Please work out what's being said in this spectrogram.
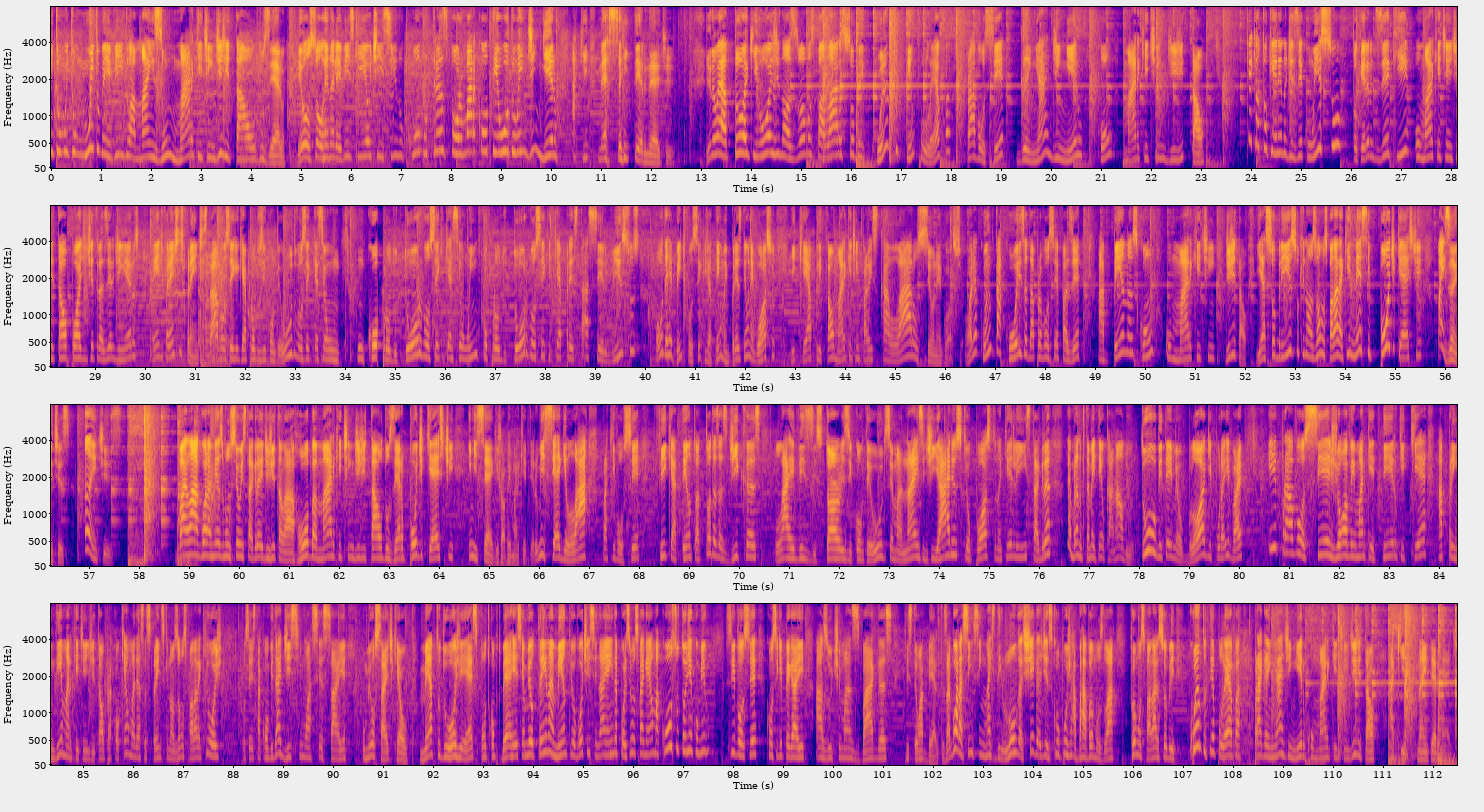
muito, muito, muito bem-vindo a mais um Marketing Digital do Zero. Eu sou o Renan Levinsky e eu te ensino como transformar conteúdo em dinheiro aqui nessa internet. E não é à toa que hoje nós vamos falar sobre quanto tempo leva para você ganhar dinheiro com marketing digital que, que eu tô querendo dizer com isso? Tô querendo dizer que o marketing digital pode te trazer dinheiros em diferentes frentes, tá? Você que quer produzir conteúdo, você que quer ser um, um coprodutor, você que quer ser um infoprodutor, você que quer prestar serviços, ou de repente você que já tem uma empresa, tem um negócio e quer aplicar o marketing para escalar o seu negócio. Olha quanta coisa dá para você fazer apenas com o marketing digital. E é sobre isso que nós vamos falar aqui nesse podcast. Mas antes, antes. Vai lá agora mesmo no seu Instagram e digita lá, arroba marketing digital do zero podcast e me segue, jovem marqueteiro. Me segue lá para que você fique atento a todas as dicas, lives, stories e conteúdos semanais e diários que eu posto naquele Instagram. Lembrando que também tem o canal do YouTube, tem meu blog, por aí vai. E para você, jovem marqueteiro que quer aprender marketing digital para qualquer uma dessas frentes que nós vamos falar aqui hoje, você está convidadíssimo a acessar o meu site, que é o métodoogs.com.br. Esse é meu treinamento e eu vou te ensinar e ainda por cima você vai ganhar uma consultoria comigo se você conseguir pegar aí as últimas vagas que estão abertas. Agora sim, sem mais delongas, chega de desculpa o jabá, vamos lá. Vamos falar sobre quanto tempo leva para ganhar dinheiro com marketing digital aqui na internet.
